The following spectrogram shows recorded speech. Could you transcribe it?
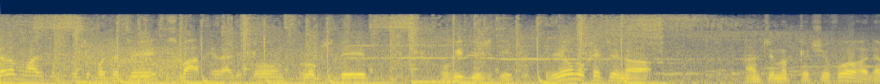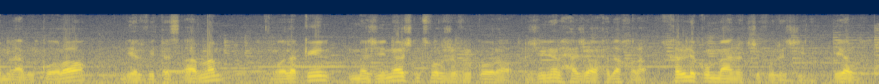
السلام عليكم خوتي خواتاتي. صباح الخير عليكم. فلوق جديد وفيديو جديد. اليوم لقيتونا أنتم كتشوفوه هذا ملعب الكرة ديال فيتاس أرنم. ولكن ما جيناش نتفرجوا في الكرة جينا لحاجة واحدة أخرى. خليكم معنا تشوفوا لا جينا يلا.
